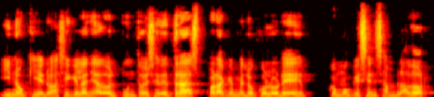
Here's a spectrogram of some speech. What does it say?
y no quiero, así que le añado el .s detrás para que me lo coloree como que es ensamblador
